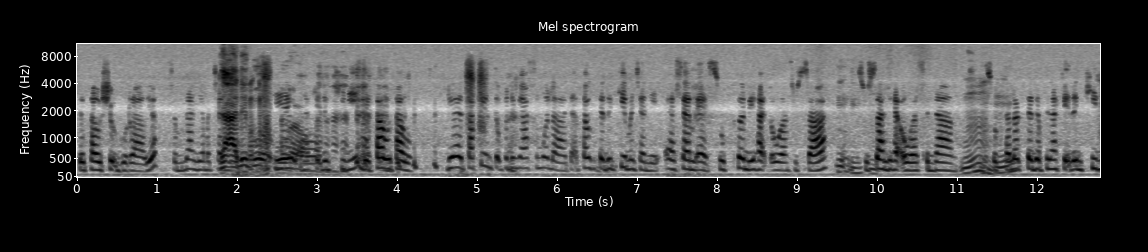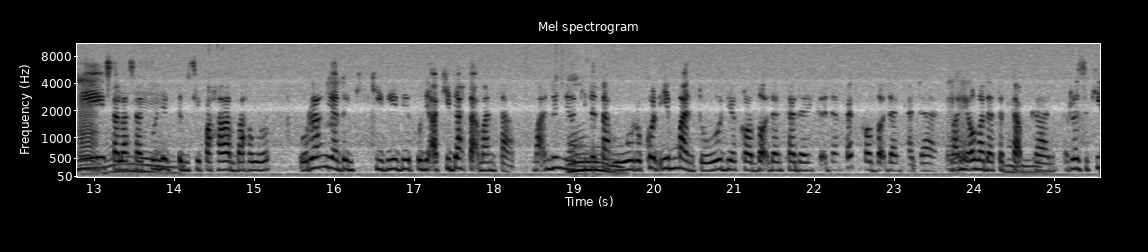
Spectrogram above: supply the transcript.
Dia tahu syuk gurau ya. Sebenarnya macam ni. dia gurau. Okey, penyakit dengki ni dia tahu tahu. Dia tapi untuk pendengar semula tak tahu kita dengki macam ni. SMS suka lihat orang susah, susah lihat orang senang. So kalau kita ada penyakit dengki ni salah satunya kita mesti faham bahawa orang yang dengki ni dia punya akidah tak mantap. Maknanya Hmm. kita tahu rukun iman tu dia qada dan qadar yang keadaan kan qada dan qadar. Hmm. Maknanya Allah dah tetapkan rezeki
